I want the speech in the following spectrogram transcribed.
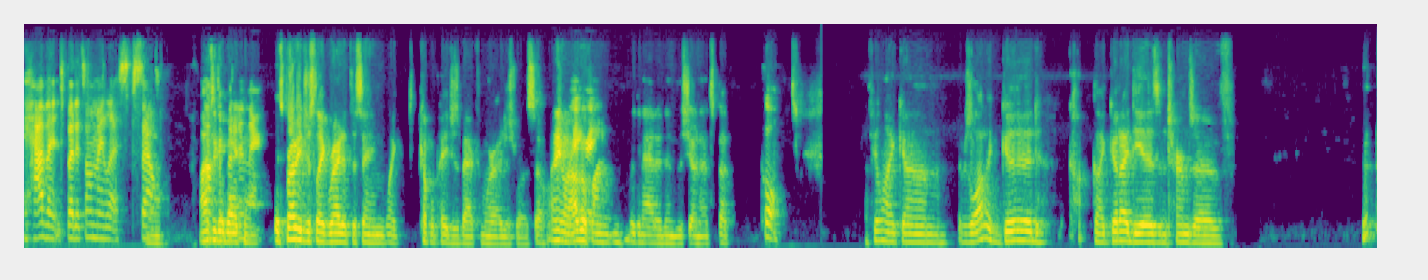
I haven't, but it's on my list. So. I have to go back. It's probably just like right at the same, like a couple pages back from where I just was. So anyway, I'll go find. We can add it into the show notes. But cool. I feel like um, there was a lot of good, like good ideas in terms of,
